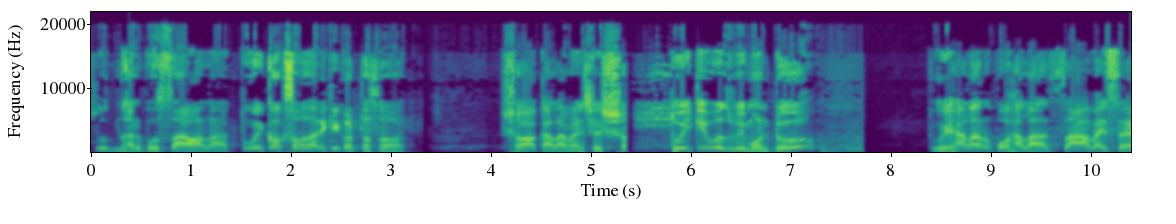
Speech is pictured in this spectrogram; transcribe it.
সুধার পোষাওয়ালা তুই কক্সবাজারে কি করতেছ সকালা মেসে তুই কি বুঝবি, মন্টু? তুই হালার উপর হালা চা বাইছে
